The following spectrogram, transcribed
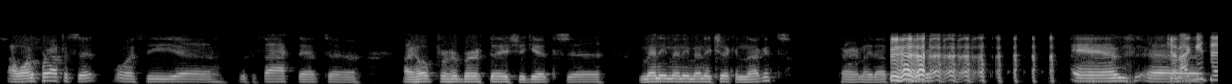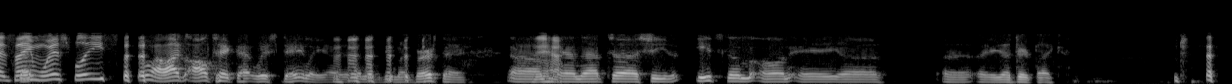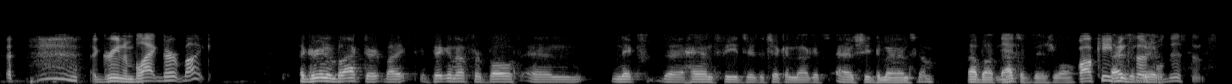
I want to preface it with the uh, with the fact that uh, I hope for her birthday she gets uh, many, many, many chicken nuggets. Apparently that's and uh, Can I get that same wish, please? well, I'd, I'll take that wish daily. Uh, It doesn't to be my birthday. Um, Yeah. And that uh, she eats them on a uh, uh, a, a dirt bike, a green and black dirt bike. A green and black dirt bike, big enough for both. And Nick the hand feeds her the chicken nuggets as she demands them. How about Yeah. that's a visual? While keeping social distance.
